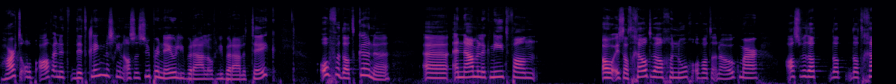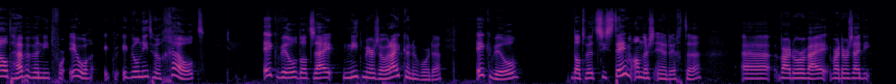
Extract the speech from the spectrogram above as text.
hardop af, en het, dit klinkt misschien als een super neoliberale of liberale take, of we dat kunnen. Eh, en namelijk niet van, oh, is dat geld wel genoeg of wat dan ook, maar als we dat, dat, dat geld hebben we niet voor eeuwig. Ik, ik wil niet hun geld. Ik wil dat zij niet meer zo rijk kunnen worden. Ik wil dat we het systeem anders inrichten, eh, waardoor, wij, waardoor, zij die,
